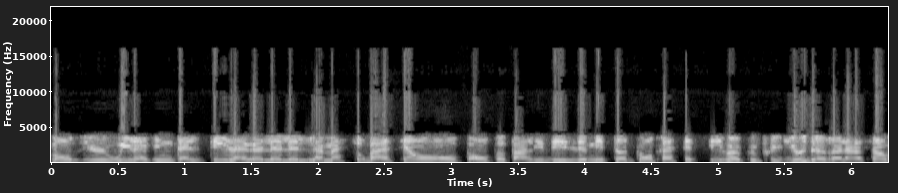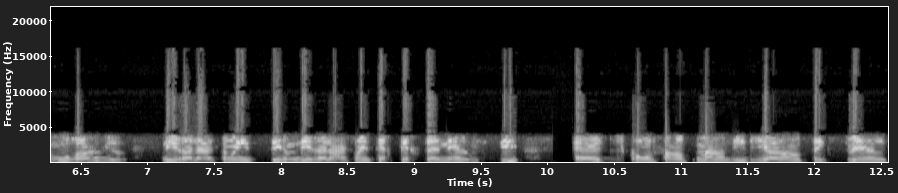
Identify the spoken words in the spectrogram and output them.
mon Dieu, oui, la génitalité, la, masturbation, on, on, va parler des méthodes contraceptives un peu plus vieux, de relations amoureuses, des relations intimes, des relations interpersonnelles aussi. Euh, du consentement, des violences sexuelles,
